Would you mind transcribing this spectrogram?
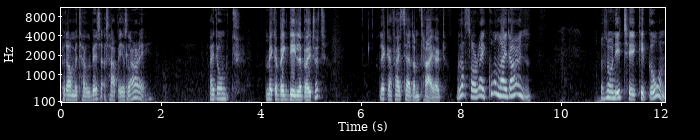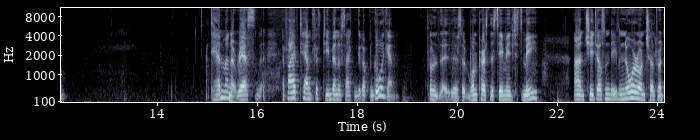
put on my television as happy as Larry. I don't make a big deal about it. Like if I said I'm tired, well, that's all right. Go and lie down. There's no need to keep going. 10 minute rest. If I have 10, 15 minutes, I can get up and go again. Well, there's one person the same age as me, and she doesn't even know her own children.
